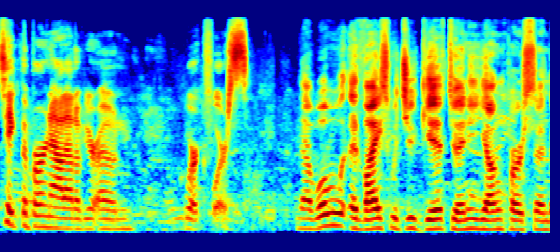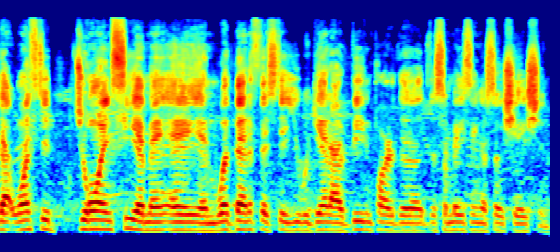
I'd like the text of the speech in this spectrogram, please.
take the burnout out of your own workforce. Now, what advice would you give to any young person that wants to join CMAA, and what benefits that you would get out of being part of the, this amazing association?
